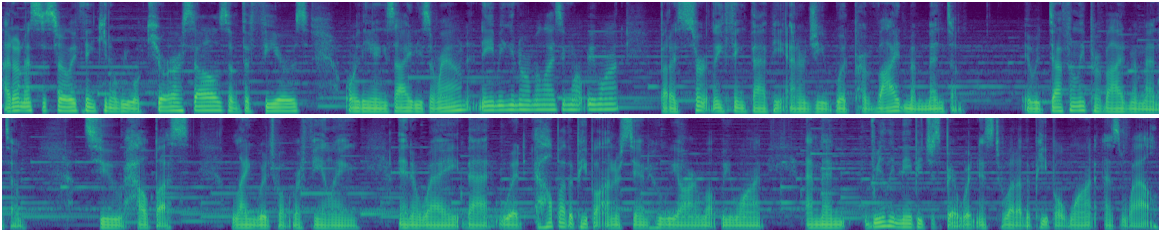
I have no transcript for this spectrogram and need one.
I don't necessarily think, you know, we will cure ourselves of the fears or the anxieties around naming and normalizing what we want, but I certainly think that the energy would provide momentum. It would definitely provide momentum to help us language what we're feeling in a way that would help other people understand who we are and what we want. And then really maybe just bear witness to what other people want as well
